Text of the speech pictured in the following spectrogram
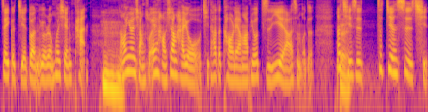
这个阶段，有人会先看，嗯，然后因为想说，哎、欸，好像还有其他的考量啊，比如职业啊什么的。那其实这件事情，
